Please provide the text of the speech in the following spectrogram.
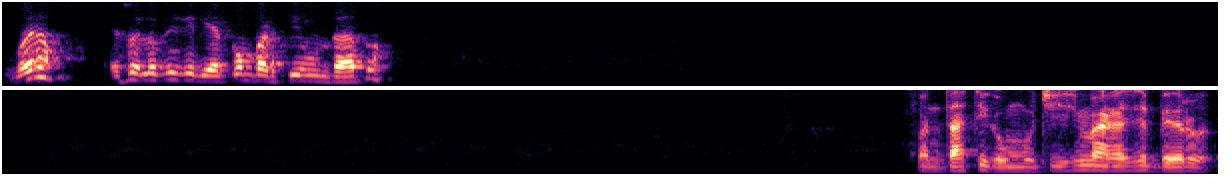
Bueno, eso es lo que quería compartir un rato. Fantástico, muchísimas gracias Pedro.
